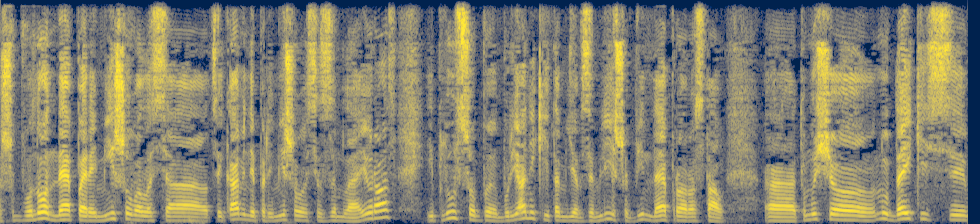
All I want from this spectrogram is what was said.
щоб воно не перемішувалося, цей камінь не перемішувався з землею раз, і плюс, щоб бур'ян, який там є в землі, щоб він не проростав. Тому що ну, деякийсь е,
